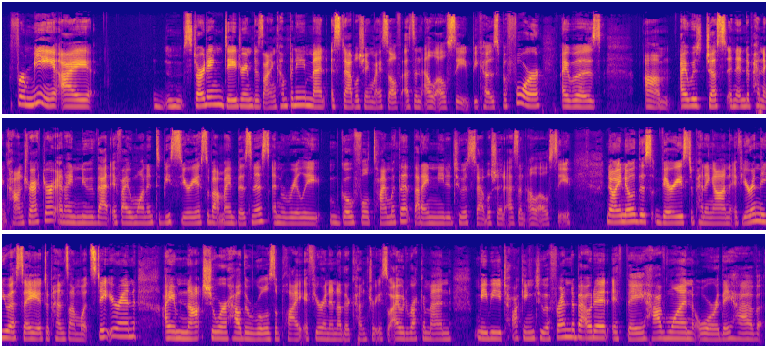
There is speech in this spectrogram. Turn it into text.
for me, I starting Daydream Design Company meant establishing myself as an LLC because before I was um, I was just an independent contractor, and I knew that if I wanted to be serious about my business and really go full time with it, that I needed to establish it as an LLC. Now, I know this varies depending on if you're in the USA, it depends on what state you're in. I am not sure how the rules apply if you're in another country. So I would recommend maybe talking to a friend about it if they have one or they have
